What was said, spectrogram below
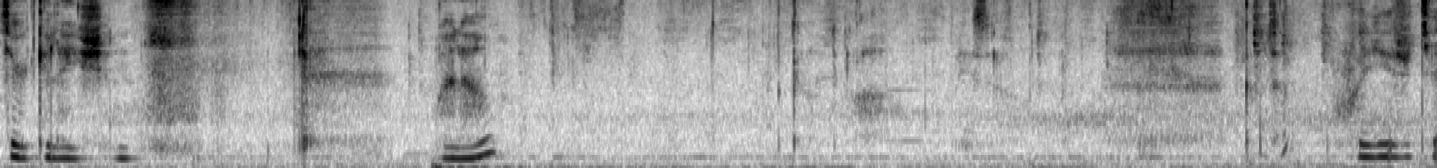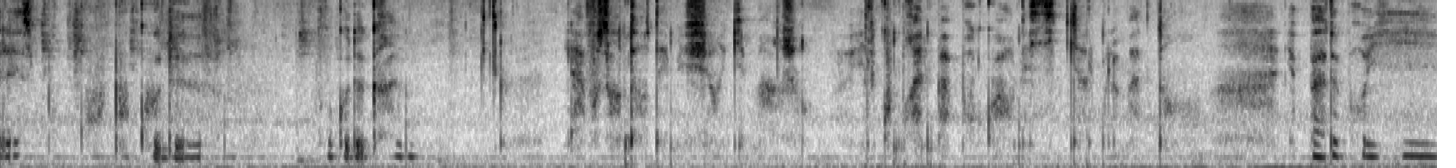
circulation. Voilà. Comme ça, vous voyez, j'utilise beaucoup, beaucoup de, beaucoup de crème. Là, vous entendez mes chiens qui marchent. hein. Ils comprennent pas pourquoi on est si calme le matin. Il n'y a pas de bruit.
